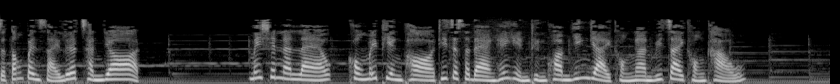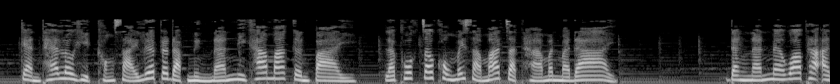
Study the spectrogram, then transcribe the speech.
จะต้องเป็นสายเลือดชั้นยอด ไม่เช่นนั้นแล้ว คงไม่เพียงพอที่จะแสดงให้เห็นถึงความยิ่งใหญ่ของงานวิจัยของเขา แก่นแท้โลหิตของสายเลือดระดับหนึ่งนั้นมีค่ามากเกินไป และพวกเจ้าคงไม่สามารถจัดหามันมาได้ ดังนั้นแม้ว่าพระอา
